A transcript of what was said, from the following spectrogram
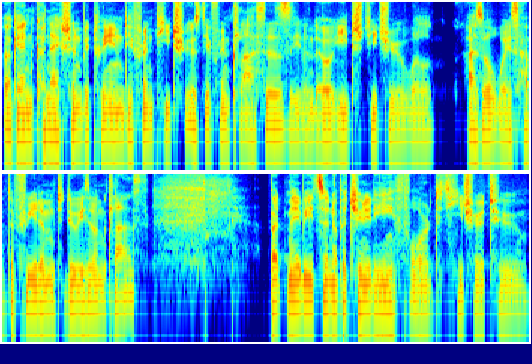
again connection between different teachers, different classes. Even though each teacher will, as always, have the freedom to do his own class, but maybe it's an opportunity for the teacher to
